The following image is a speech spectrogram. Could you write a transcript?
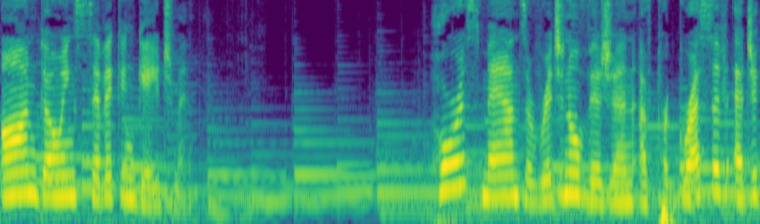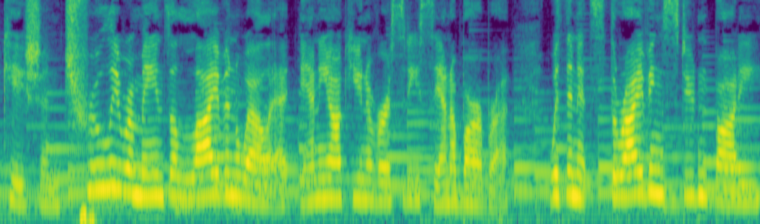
ongoing civic engagement. Horace Mann's original vision of progressive education truly remains alive and well at Antioch University Santa Barbara, within its thriving student body,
